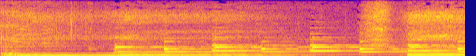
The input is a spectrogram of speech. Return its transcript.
嗯嗯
